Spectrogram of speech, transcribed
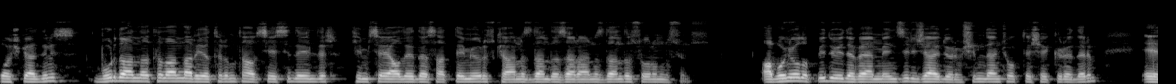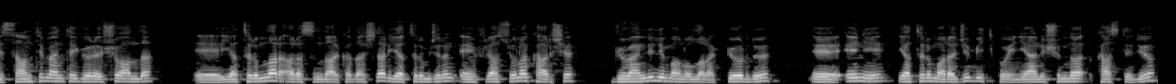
Hoş geldiniz. Burada anlatılanlar yatırım tavsiyesi değildir. Kimseye al ya da sat demiyoruz. Karnınızdan da zararınızdan da sorumlusunuz. Abone olup videoyu da beğenmenizi rica ediyorum. Şimdiden çok teşekkür ederim. E, Sentiment'e göre şu anda e, yatırımlar arasında arkadaşlar yatırımcının enflasyona karşı güvenli liman olarak gördüğü e, en iyi yatırım aracı Bitcoin. Yani şunu da kastediyor.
